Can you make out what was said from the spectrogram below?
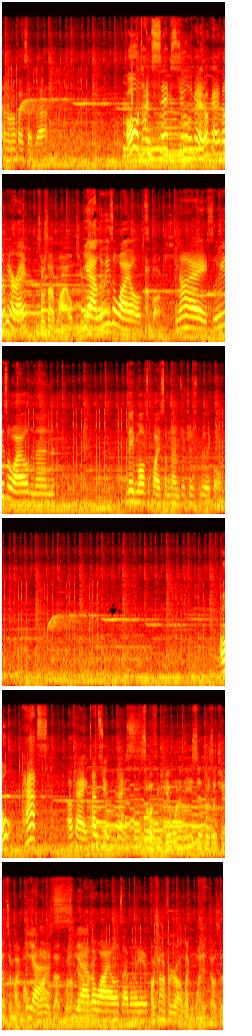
I don't know if I said that. Oh, times six too. Look at it. Okay, that'll be all right. So is that wild too? Yeah, Louis is a wild. Ten bucks. Nice. Louis is a wild, and then they multiply sometimes, which is really cool. Oh, hats. Okay, times two. Nice. So if you get one of these, it, there's a chance it might multiply. Yeah. Is that what I'm Yeah, the wilds, I believe. I was trying to figure out like when it does it.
